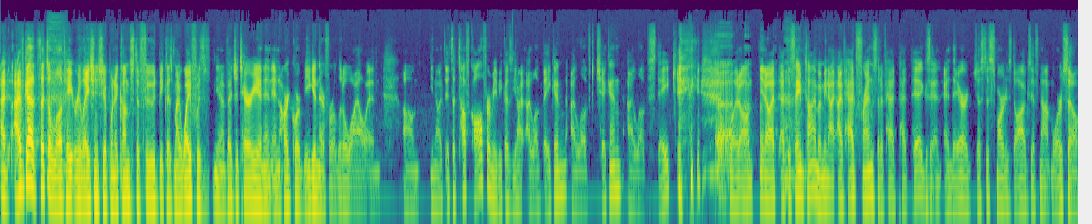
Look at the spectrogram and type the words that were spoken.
I've, I've got such a love hate relationship when it comes to food because my wife was, you know, vegetarian and, and hardcore vegan there for a little while, and um, you know, it's, it's a tough call for me because you know I, I love bacon, I love chicken, I love steak, but um, you know, at, at the same time, I mean, I, I've had friends that have had pet pigs, and and they are just as smart as dogs, if not more so.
